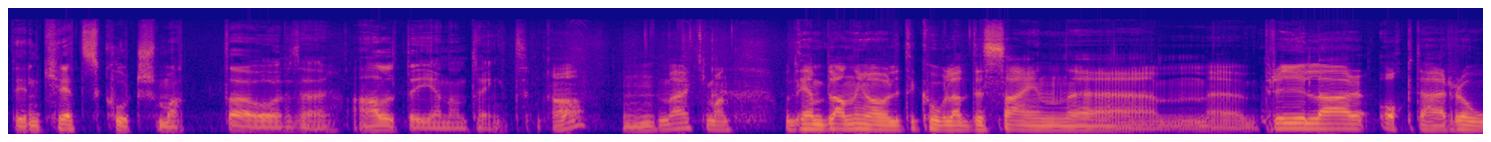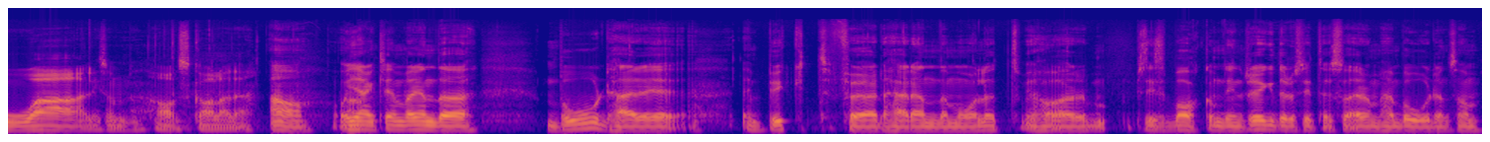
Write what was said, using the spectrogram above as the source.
det är en kretskortsmatta och så här. Allt är genomtänkt. Ja, det märker man. Och det är en blandning av lite coola designprylar och det här råa, liksom, avskalade. Ja, och egentligen varenda bord här är, är byggt för det här ändamålet. Vi har precis bakom din rygg där du sitter så är de här borden som,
